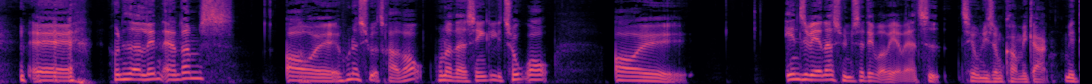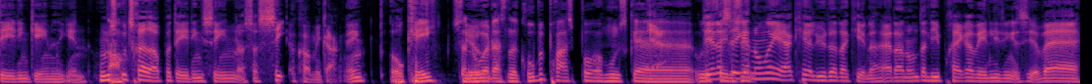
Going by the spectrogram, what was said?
øh, hun hedder Lynn Adams, og øh, hun er 37 år. Hun har været single i to år, og øh, indtil venner synes, at det var ved at være tid til hun ligesom kom i gang med datinggamet igen. Hun Nå. skulle træde op på datingscenen og så se at komme i gang, ikke? Okay, så nu Jo. er der sådan noget gruppepres på, og hun skal ja. Det er der sikkert selv. nogle af jer, kære lytter, der kender. Er der nogen, der lige prikker venligt ind og siger, hvad,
